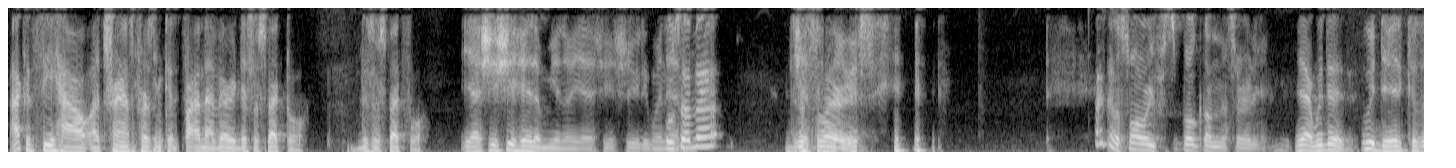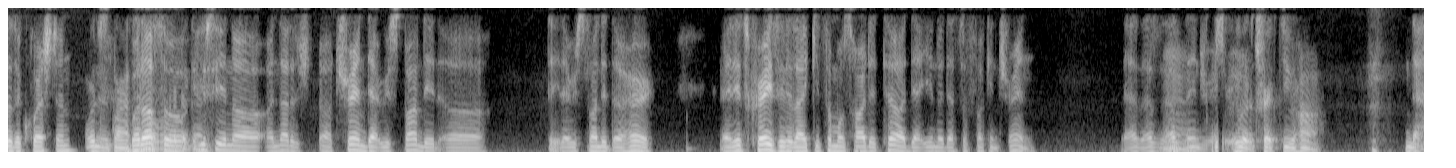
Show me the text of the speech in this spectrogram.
I could see how a trans person could find that very disrespectful. Disrespectful. Yeah, she she hit him. You know, yeah, she she really went. Who at said him. that? Jess Hilarious. I could have sworn we spoke on this already. Yeah, we did. we did because of the question. We're just glancing But over also, it again. you seen uh, another uh, trend that responded. Uh, they, they responded to her, and it's crazy. Like it's almost hard to tell that you know that's a fucking trend. That, that's that's Mm. dangerous. He would have tricked you, huh? Nah,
